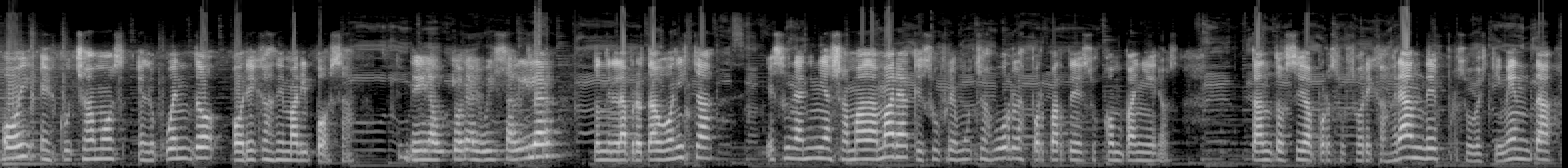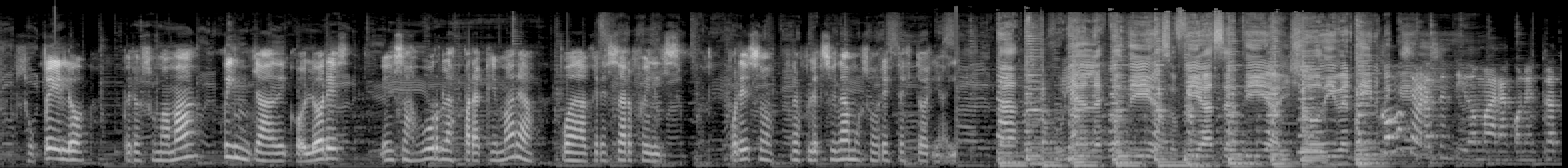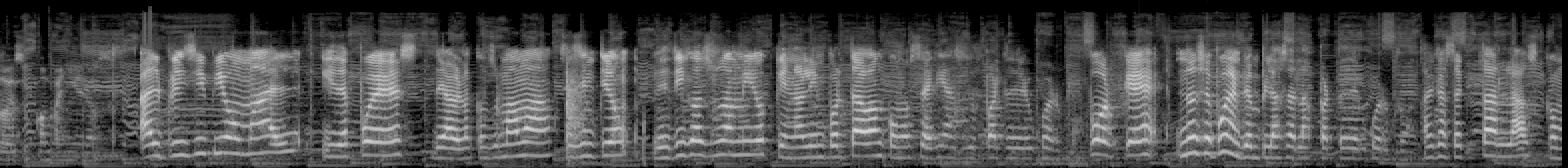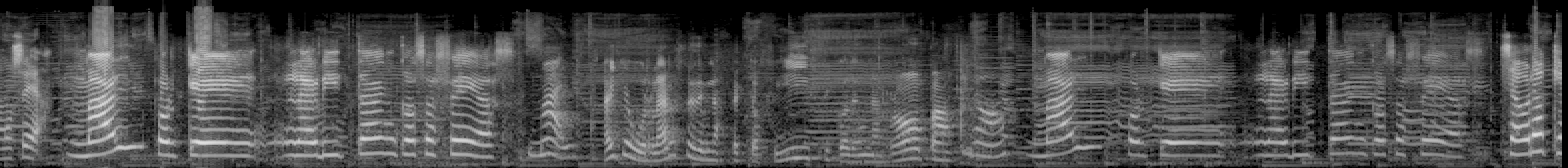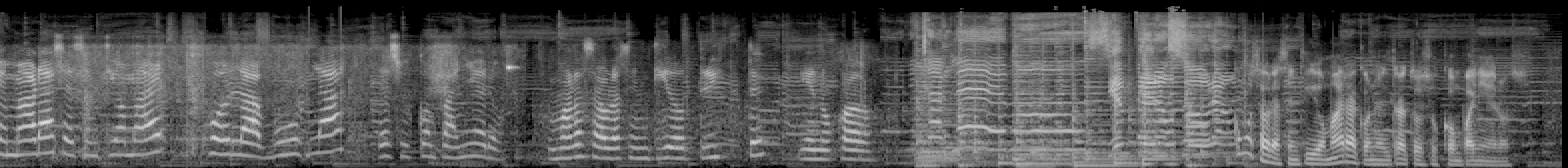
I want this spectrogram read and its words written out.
Hoy escuchamos el cuento Orejas de Mariposa de la autora Luisa Aguilar, donde la protagonista es una niña llamada Mara que sufre muchas burlas por parte de sus compañeros, tanto sea por sus orejas grandes, por su vestimenta, su pelo, pero su mamá pinta de colores esas burlas para que Mara pueda crecer feliz. Por eso reflexionamos sobre esta historia. Sofía sentía y yo divertirme. ¿Cómo se habrá sentido Mara con el trato de sus compañeros? Al principio mal y después de hablar con su mamá, se sintió, les dijo a sus amigos que no le importaban cómo serían sus partes del cuerpo, porque no se pueden reemplazar las partes del cuerpo, hay que aceptarlas como sea. Mal porque le gritan cosas feas. Mal ¿Hay que burlarse de un aspecto físico, de una ropa? No. Mal porque le gritan cosas feas. Seguro que Mara se sintió mal por la burla de sus compañeros. Mara se habrá sentido triste y enojado. ¿Cómo se habrá sentido Mara con el trato de sus compañeros?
